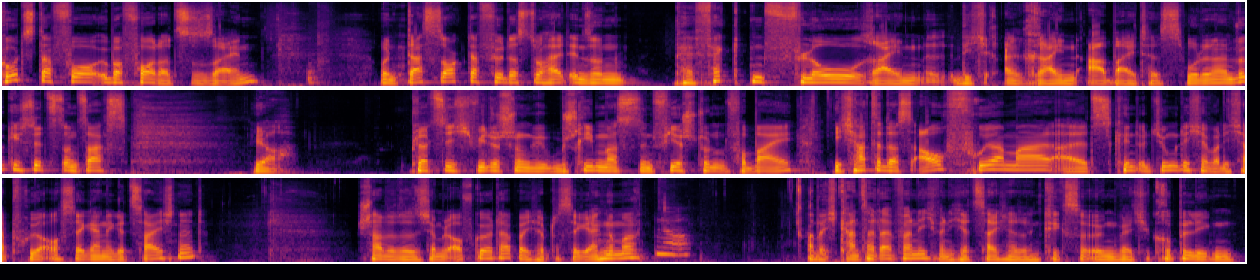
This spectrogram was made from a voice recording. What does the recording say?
kurz davor, überfordert zu sein. Und das sorgt dafür, dass du halt in so einen perfekten Flow rein, dich reinarbeitest, wo du dann wirklich sitzt und sagst, ja, plötzlich, wie du schon beschrieben hast, sind vier Stunden vorbei. Ich hatte das auch früher mal als Kind und Jugendlicher, weil ich habe früher auch sehr gerne gezeichnet. Schade, dass ich damit aufgehört habe, aber ich habe das sehr gern gemacht. Ja. Aber ich kann es halt einfach nicht. Wenn ich jetzt zeichne, dann kriegst du irgendwelche krüppeligen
